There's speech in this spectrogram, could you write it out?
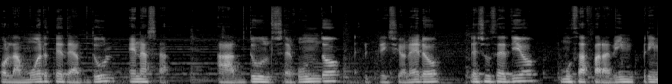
con la muerte de Abdul en Asad. A Abdul II, el prisionero, le sucedió Muzaffaradin I,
